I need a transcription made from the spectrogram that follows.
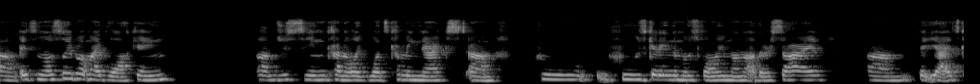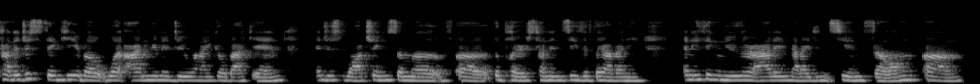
Um, it's mostly about my blocking. Um, just seeing kind of like what's coming next, um, who who's getting the most volume on the other side. Um, but yeah, it's kind of just thinking about what I'm gonna do when I go back in, and just watching some of uh, the players' tendencies if they have any anything new they're adding that I didn't see in film, um,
